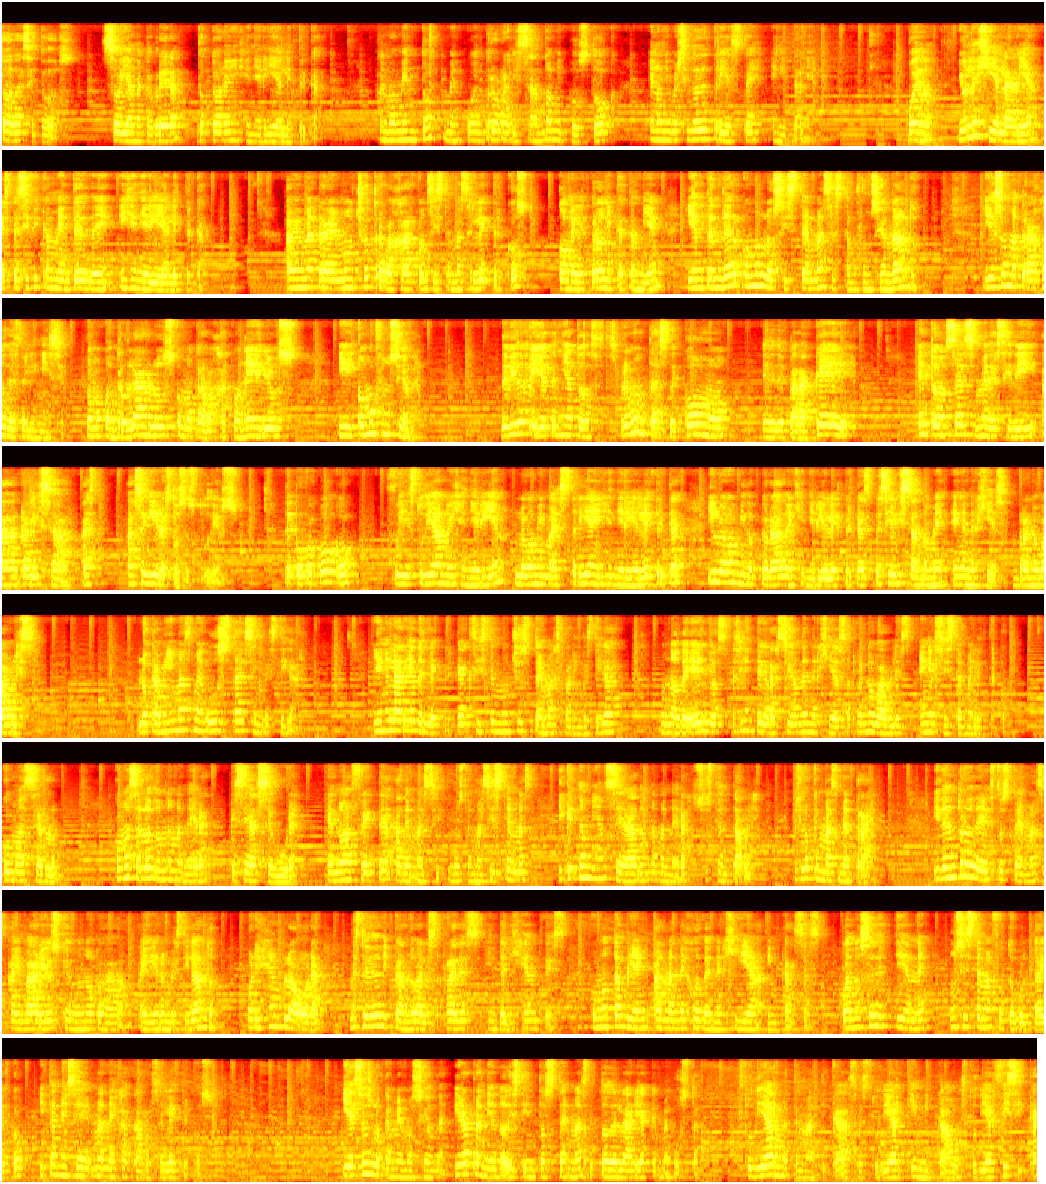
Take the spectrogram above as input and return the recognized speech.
todas y todos. Soy Ana Cabrera, doctora en Ingeniería Eléctrica. Al momento me encuentro realizando mi postdoc en la Universidad de Trieste, en Italia. Bueno, yo elegí el área específicamente de Ingeniería Eléctrica. A mí me atrae mucho trabajar con sistemas eléctricos, con electrónica también, y entender cómo los sistemas están funcionando. Y eso me atrajo desde el inicio cómo controlarlos, cómo trabajar con ellos y cómo funciona. Debido a que yo tenía todas estas preguntas de cómo, eh, de para qué, entonces me decidí a realizar, a, a seguir estos estudios. De poco a poco fui estudiando ingeniería, luego mi maestría en ingeniería eléctrica y luego mi doctorado en ingeniería eléctrica especializándome en energías renovables. Lo que a mí más me gusta es investigar. Y en el área de eléctrica existen muchos temas para investigar. Uno de ellos es la integración de energías renovables en el sistema eléctrico. ¿Cómo hacerlo? ¿Cómo hacerlo de una manera que sea segura, que no afecte a los demás sistemas y que también sea de una manera sustentable? Es lo que más me atrae. Y dentro de estos temas hay varios que uno va a ir investigando. Por ejemplo, ahora me estoy dedicando a las redes inteligentes, como también al manejo de energía en casas, cuando se detiene un sistema fotovoltaico y también se maneja carros eléctricos. Y eso es lo que me emociona, ir aprendiendo distintos temas de todo el área que me gusta. Estudiar matemáticas o estudiar química o estudiar física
